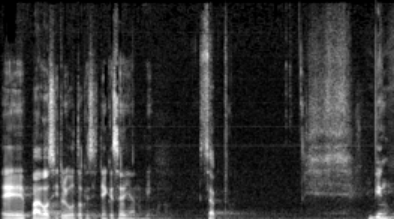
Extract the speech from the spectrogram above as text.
eh, pagos y tributos que se tienen que ser allá mismo, ¿no? Exacto. Bien.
